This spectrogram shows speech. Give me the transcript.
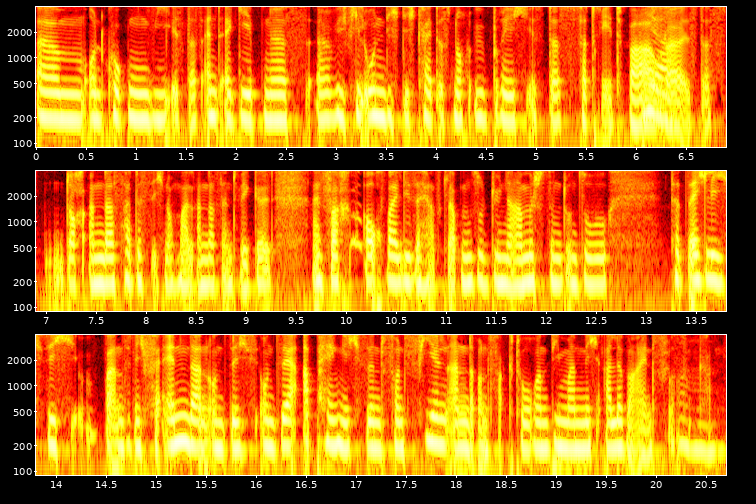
ähm, und gucken, wie ist das Endergebnis, äh, wie viel Undichtigkeit ist noch übrig, ist das vertretbar ja. oder ist das doch anders, hat es sich nochmal anders entwickelt. Einfach auch, weil diese Herzklappen so dynamisch sind und so tatsächlich sich wahnsinnig verändern und sich und sehr abhängig sind von vielen anderen Faktoren, die man nicht alle beeinflussen mhm. kann.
